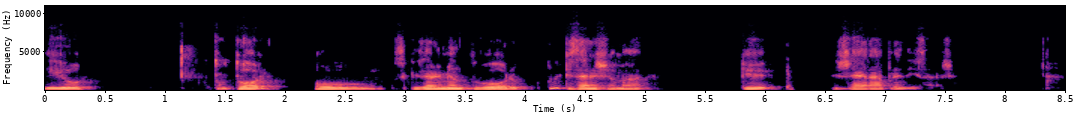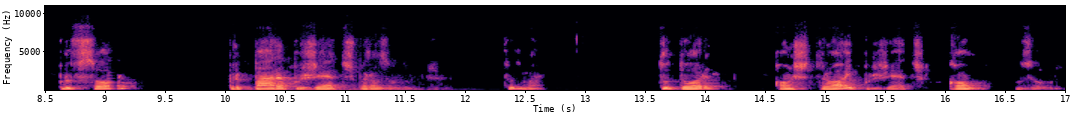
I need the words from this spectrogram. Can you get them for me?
e o tutor, ou se quiserem mentor, como quiserem chamar, que gera a aprendizagem. Professor prepara projetos para os alunos. Tudo bem. Tutor constrói projetos com os alunos,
